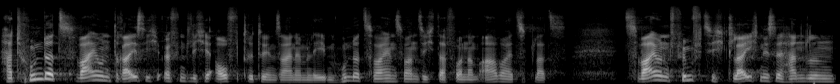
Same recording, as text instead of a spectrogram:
hat 132 öffentliche Auftritte in seinem Leben, 122 davon am Arbeitsplatz. 52 Gleichnisse handeln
